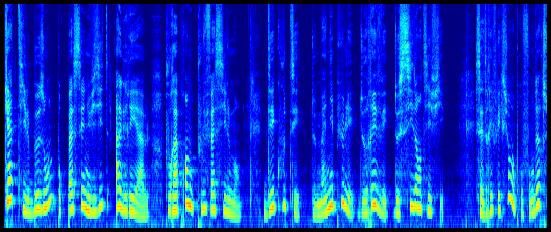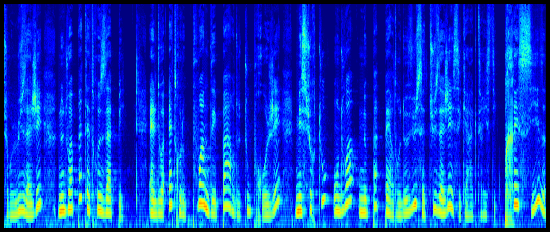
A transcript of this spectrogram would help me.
Qu'a-t-il besoin pour passer une visite agréable, pour apprendre plus facilement, d'écouter, de manipuler, de rêver, de s'identifier? Cette réflexion en profondeur sur l'usager ne doit pas être zappée. Elle doit être le point de départ de tout projet, mais surtout, on doit ne pas perdre de vue cet usager et ses caractéristiques précises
